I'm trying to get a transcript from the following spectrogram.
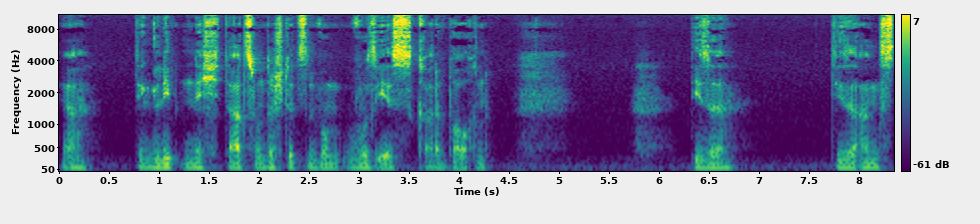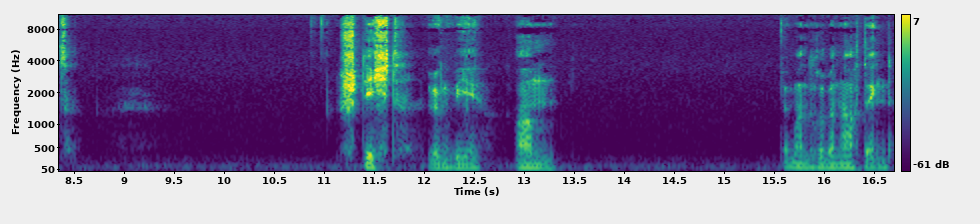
ja, den Geliebten nicht da zu unterstützen, wo, wo sie es gerade brauchen. Diese, diese Angst sticht irgendwie, ähm, wenn man darüber nachdenkt.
